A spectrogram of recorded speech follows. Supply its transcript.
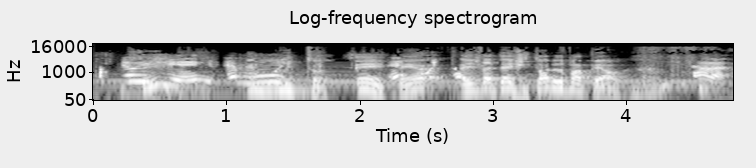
Papel Sim. higiênico é, É muito. muito. Sim, tem a, muito. a gente vai ter a história do papel. Cara,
